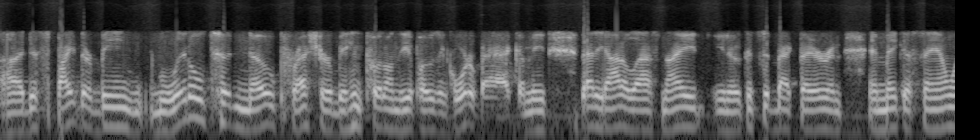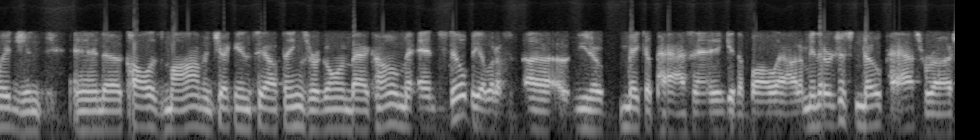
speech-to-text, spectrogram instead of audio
uh, despite there being little to no pressure being put on the opposing quarterback. I mean, Vattiato last night, you know, could sit back there and and make a sandwich and and uh, call his mom and check in and see how things were going back home, and still be able to, uh, you know, make a pass and get the ball out. I mean, there was just no pass rush,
